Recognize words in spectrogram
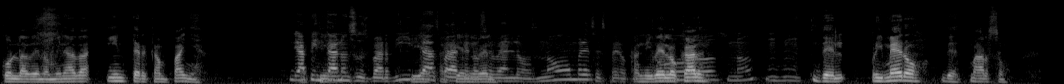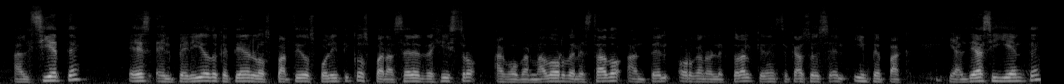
con la denominada intercampaña. Ya pintaron sus barditas para que no se vean los nombres, espero que A nivel local, del primero de marzo al 7 es el periodo que tienen los partidos políticos para hacer el registro a gobernador del estado ante el órgano electoral, que en este caso es el INPEPAC. Y al día siguiente,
